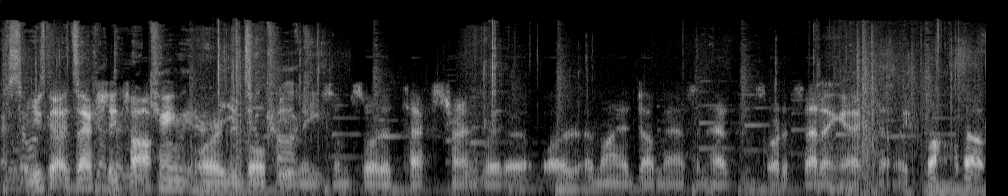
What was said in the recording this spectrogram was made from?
Are you guys actually talking, or are you both using some sort of text translator, or am I a dumbass and have some sort of setting accidentally fucked up?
